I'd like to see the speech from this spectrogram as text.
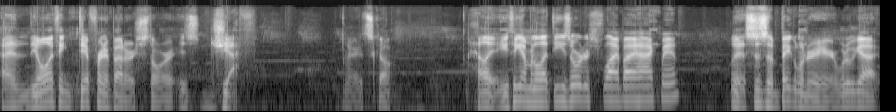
And the only thing different about our store is Jeff. All right, let's go. Hell yeah. You think I'm going to let these orders fly by, Hackman? Look, this is a big one right here. What do we got?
